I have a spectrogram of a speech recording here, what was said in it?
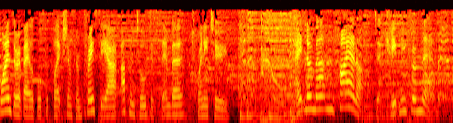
Wines are available for collection from 3CR up until December 22. Ain't no mountain high enough to keep me from them.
